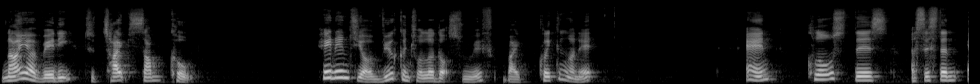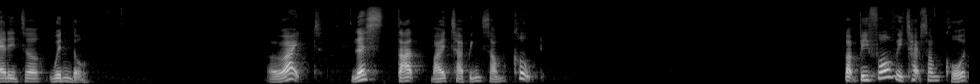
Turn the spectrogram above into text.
Now you're ready to type some code. Head into your view controller.swift by clicking on it and close this assistant editor window. Alright. Let's start by typing some code but before we type some code,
